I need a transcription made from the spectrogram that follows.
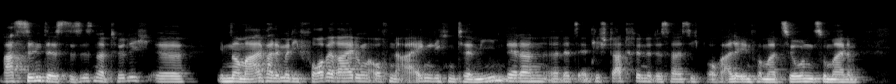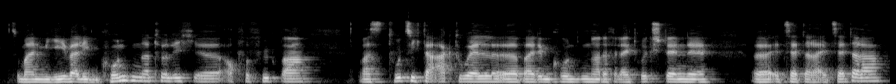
Was sind es? Das ist natürlich im Normalfall immer die Vorbereitung auf einen eigentlichen Termin, der dann letztendlich stattfindet. Das heißt, ich brauche alle Informationen zu meinem, zu meinem jeweiligen Kunden natürlich auch verfügbar was tut sich da aktuell äh, bei dem Kunden, hat er vielleicht Rückstände äh, etc. etc.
